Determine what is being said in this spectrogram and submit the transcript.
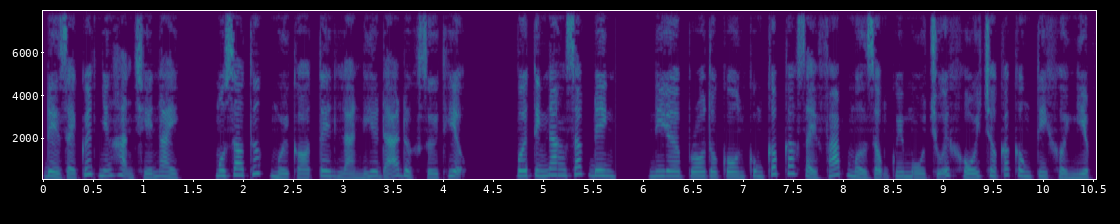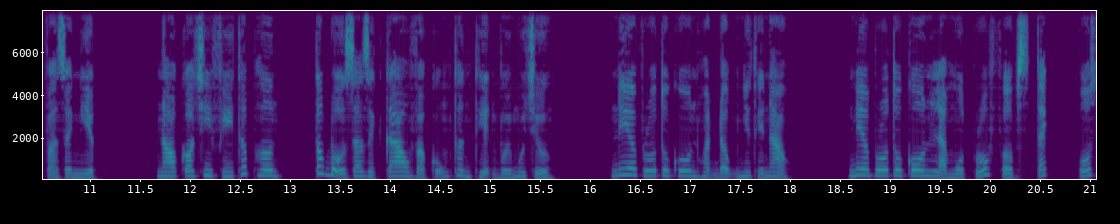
để giải quyết những hạn chế này, một giao thức mới có tên là NIA đã được giới thiệu. Với tính năng xác định, NIA Protocol cung cấp các giải pháp mở rộng quy mô chuỗi khối cho các công ty khởi nghiệp và doanh nghiệp. Nó có chi phí thấp hơn, tốc độ giao dịch cao và cũng thân thiện với môi trường. Near Protocol hoạt động như thế nào? Near Protocol là một Proof of Stake POS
